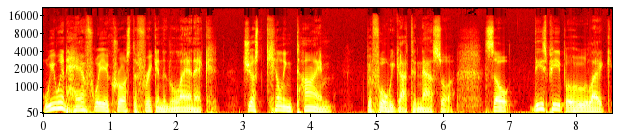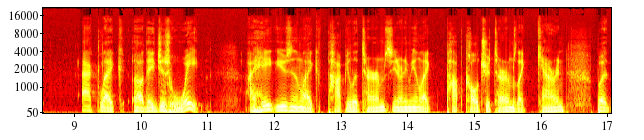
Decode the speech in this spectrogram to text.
We went halfway across the freaking Atlantic, just killing time before we got to Nassau. So these people who like act like uh, they just wait. I hate using like popular terms, you know what I mean? Like pop culture terms like Karen. But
